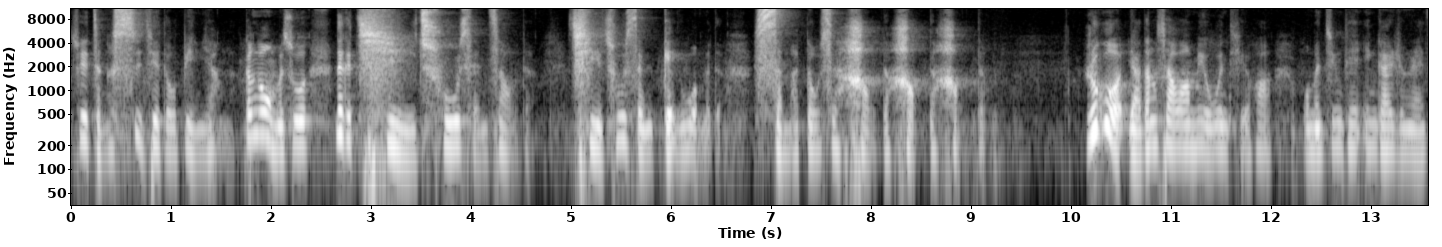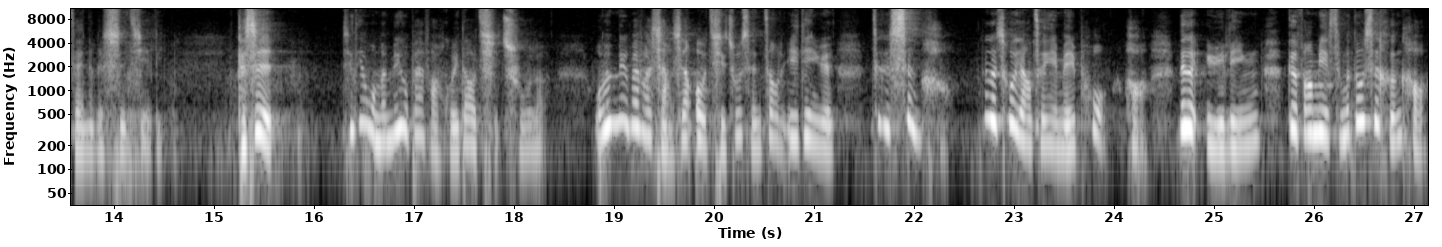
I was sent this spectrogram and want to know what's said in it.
所以整个世界都变样了。刚刚我们说那个起初神造的，起初神给我们的，什么都是好的，好的，好的。如果亚当夏娃没有问题的话，我们今天应该仍然在那个世界里。可是今天我们没有办法回到起初了。我们没有办法想象哦，起初神造的伊甸园，这个甚好，那个臭氧层也没破，好，那个雨林各方面什么都是很好，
